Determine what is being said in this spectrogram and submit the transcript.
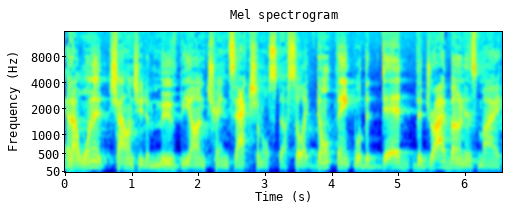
And I want to challenge you to move beyond transactional stuff. So, like, don't think, well, the dead, the dry bone is my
